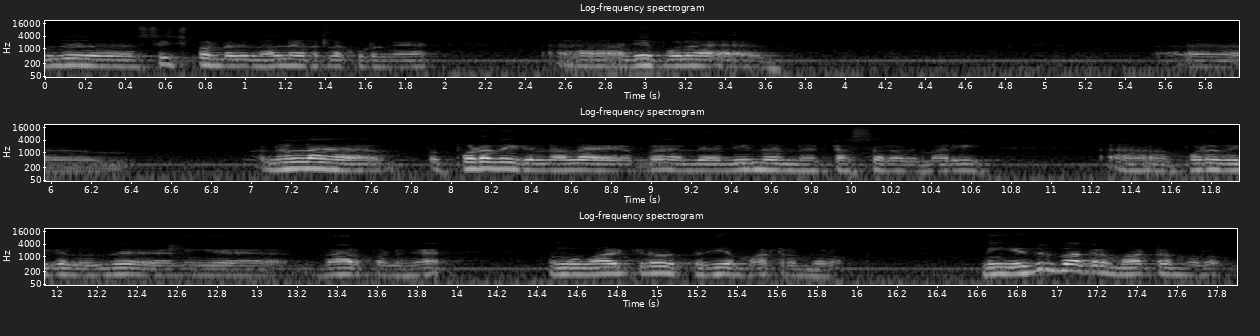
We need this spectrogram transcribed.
வந்து ஸ்டிச் பண்ணுறதுக்கு நல்ல இடத்துல கொடுங்க. அதே போல் நல்ல புடவைகள் நல்ல லினன் டஸ்டர் அது மாதிரி புடவைகள் வந்து நீங்கள் வேர் பண்ணுங்கள் உங்கள் வாழ்க்கையில் ஒரு பெரிய மாற்றம் வரும். நீங்கள் எதிர்பார்க்குற மாற்றம் வரும்.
